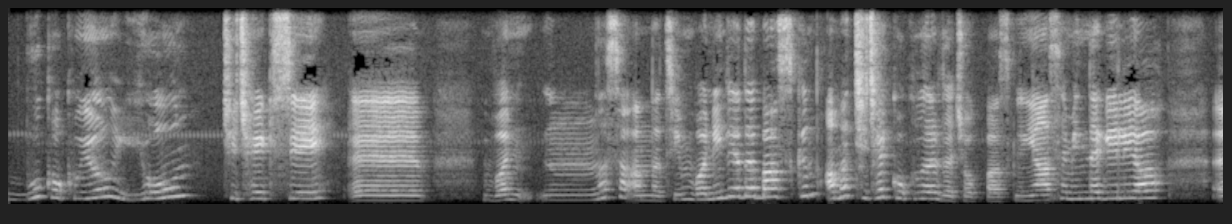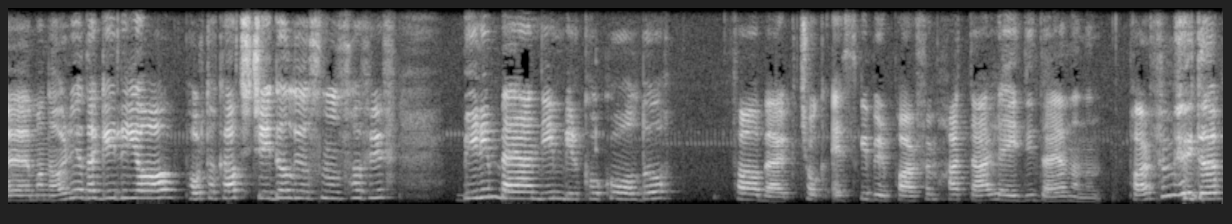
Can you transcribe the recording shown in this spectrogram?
Bu kokuyu yoğun, çiçeksi, e, van, nasıl anlatayım? Vanilya da baskın ama çiçek kokuları da çok baskın. Yasemin de geliyor, e, manolya da geliyor, portakal çiçeği de alıyorsunuz hafif. Benim beğendiğim bir koku oldu. Faberg çok eski bir parfüm. Hatta Lady Diana'nın parfümüydü.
